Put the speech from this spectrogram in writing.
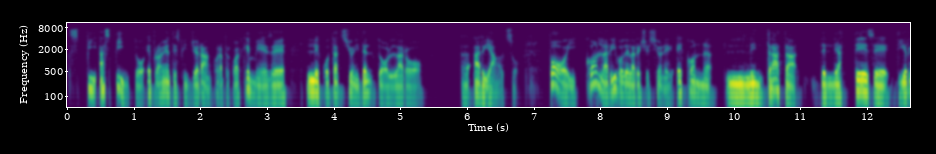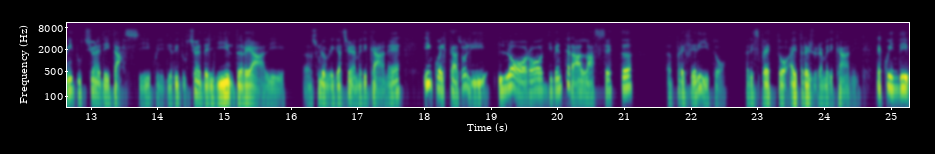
spi- ha spinto e probabilmente spingerà ancora per qualche mese le quotazioni del dollaro eh, a rialzo. Poi con l'arrivo della recessione e con l'entrata delle attese di riduzione dei tassi, quindi di riduzione degli yield reali eh, sulle obbligazioni americane, in quel caso lì l'oro diventerà l'asset eh, preferito rispetto ai treasury americani e quindi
